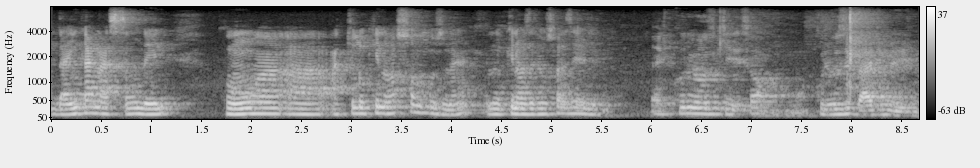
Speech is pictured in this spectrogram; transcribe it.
da encarnação dele com a, a, aquilo que nós somos, né? O que nós devemos fazer, né? É curioso que, só uma curiosidade mesmo,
